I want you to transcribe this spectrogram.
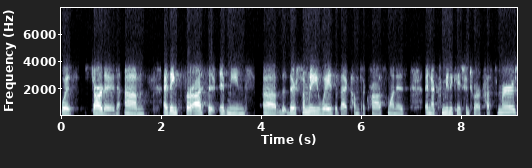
was started. Um, i think for us it, it means uh, there's so many ways that that comes across. One is in our communication to our customers.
